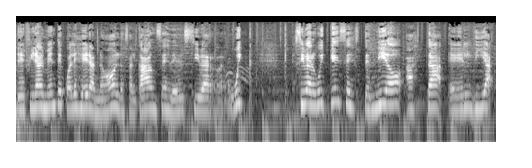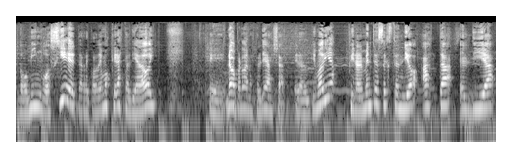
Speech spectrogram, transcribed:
de finalmente cuáles eran ¿no? los alcances del Cyber Week Cyber Week que se extendió hasta el día domingo 7. Recordemos que era hasta el día de hoy. Eh, no, perdón, hasta el día de ayer. Era el último día. Finalmente se extendió hasta el día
